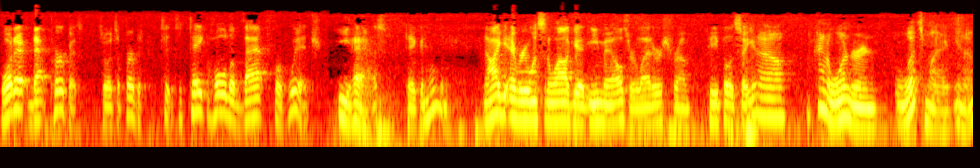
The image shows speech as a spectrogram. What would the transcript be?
whatever, that purpose. So it's a purpose to, to take hold of that for which He has taken hold of me. Now, I every once in a while get emails or letters from people that say, you know, I'm kind of wondering what's my, you know,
